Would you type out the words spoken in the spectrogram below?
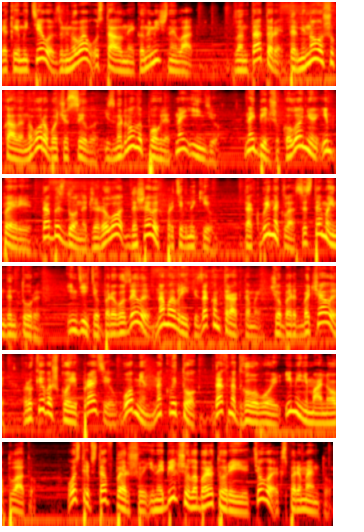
який миттєво зруйнував усталений економічний лад. Плантатори терміново шукали нову робочу силу і звернули погляд на Індію, найбільшу колонію імперії та бездонне джерело дешевих працівників. Так виникла система індентури. Індійців перевозили на Мавріки за контрактами, що передбачали роки важкої праці в обмін на квиток, дах над головою і мінімальну оплату. Острів став першою і найбільшою лабораторією цього експерименту.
